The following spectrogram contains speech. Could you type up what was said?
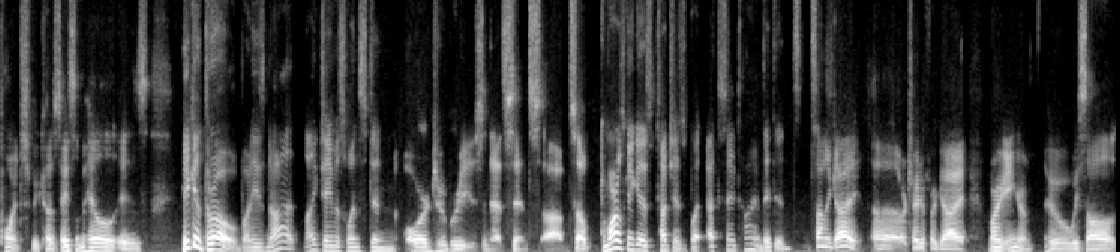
points because Taysom Hill is he can throw, but he's not like Jameis Winston or Drew Brees in that sense. Uh, so Kamara's going to get his touches, but at the same time, they did sign a guy uh, or traded for a guy, Mark Ingram, who we saw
